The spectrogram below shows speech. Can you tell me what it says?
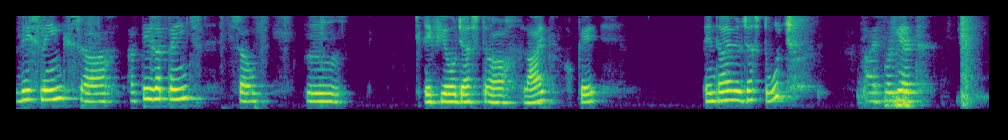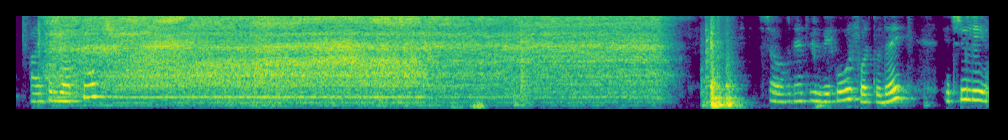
these links uh, Arteza paints. So um, if you just uh, like okay. And I will just torch. I forget. I forgot torch so that will be all for today it's really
